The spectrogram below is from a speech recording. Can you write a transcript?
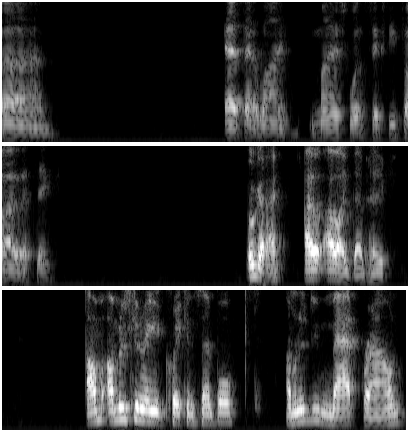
um, at that line, minus 165, I think. Okay, I, I like that pick. I'm, I'm just gonna make it quick and simple. I'm gonna do Matt Brown,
